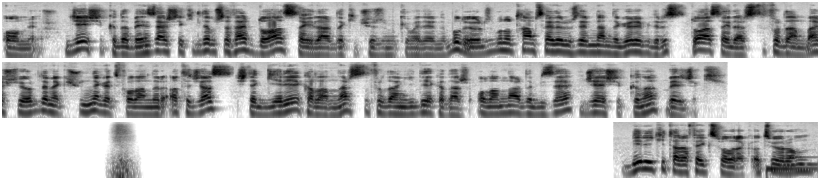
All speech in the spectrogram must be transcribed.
olmuyor. C şıkkı da benzer şekilde bu sefer doğal sayılardaki çözüm kümelerini buluyoruz. Bunu tam sayılar üzerinden de görebiliriz. Doğal sayılar sıfırdan başlıyor. Demek ki şu negatif olanları atacağız. İşte geriye kalanlar sıfırdan 7'ye kadar olanlar da bize C şıkkını verecek. Bir iki tarafa eksi olarak atıyorum.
